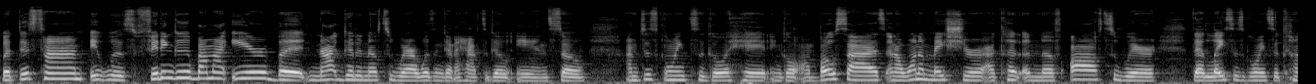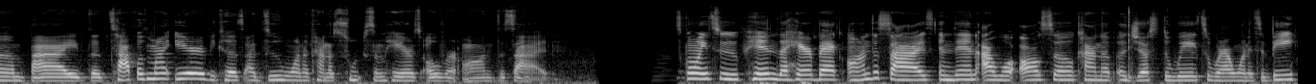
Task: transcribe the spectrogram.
but this time it was fitting good by my ear, but not good enough to where I wasn't going to have to go in. So I'm just going to go ahead and go on both sides. And I want to make sure I cut enough off to where that lace is going to come by the top of my ear because I do want to kind of swoop some hairs over on the side going to pin the hair back on the sides and then I will also kind of adjust the wig to where I want it to be.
